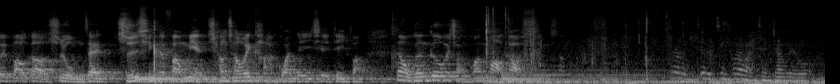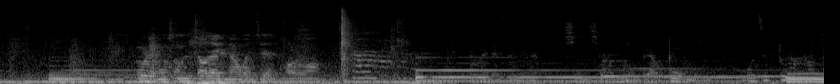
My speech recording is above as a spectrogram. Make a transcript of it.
位报告的是我们在执行的方面常常会卡关的一些地方。那我跟各位长官报告。那你这个尽快完成交给我。若琳，我上次交代你那文件好了吗？那个上面的形象目标不明，我这不知道他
